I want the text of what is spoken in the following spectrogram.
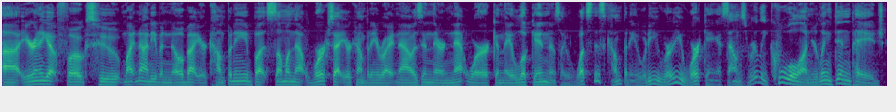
uh, you're going to get folks who might not even know about your company, but someone that works at your company right now is in their network, and they look in and it's like, "What's this company? What are you? Where are you working? It sounds really cool on your LinkedIn page,"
